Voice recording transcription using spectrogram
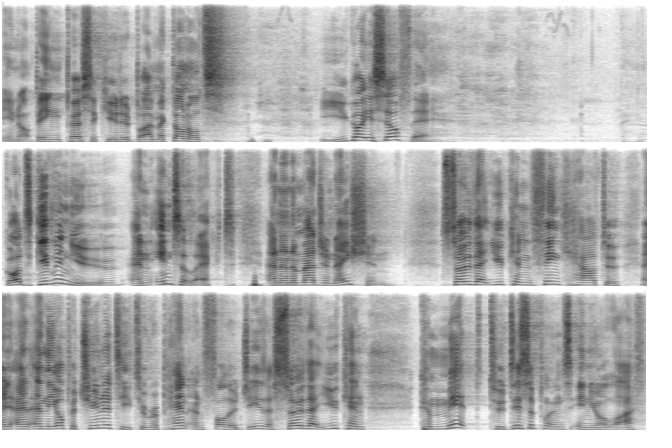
You're not being persecuted by McDonald's. You got yourself there. God's given you an intellect and an imagination so that you can think how to, and, and, and the opportunity to repent and follow Jesus, so that you can commit to disciplines in your life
